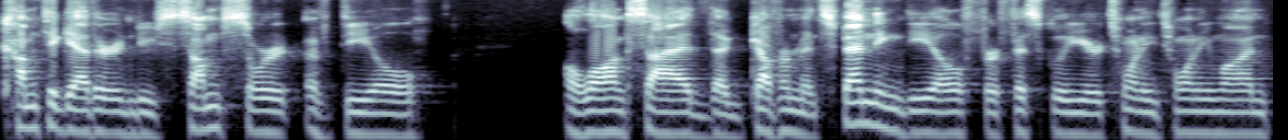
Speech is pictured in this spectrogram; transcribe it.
come together and do some sort of deal alongside the government spending deal for fiscal year 2021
